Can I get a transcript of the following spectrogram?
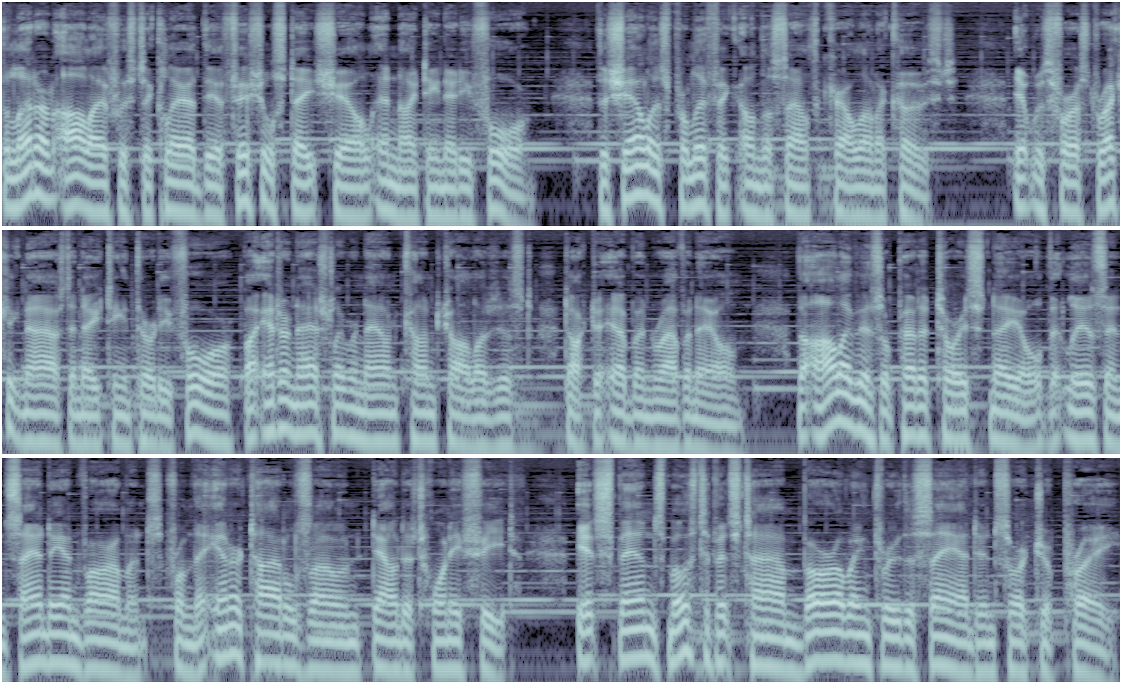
The lettered olive was declared the official state shell in 1984. The shell is prolific on the South Carolina coast. It was first recognized in 1834 by internationally renowned conchologist Dr. Eben Ravenel. The olive is a predatory snail that lives in sandy environments from the intertidal zone down to 20 feet. It spends most of its time burrowing through the sand in search of prey.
